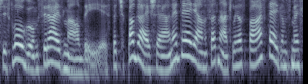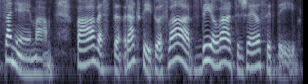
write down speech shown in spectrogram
šis lūgums ir aizmaldījies. Taču pagājušajā nedēļā mums atnāca liels pārsteigums. Mēs saņēmām pāvesta rakstītos vārdus, Dieva vārds ir žēlsirdība.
